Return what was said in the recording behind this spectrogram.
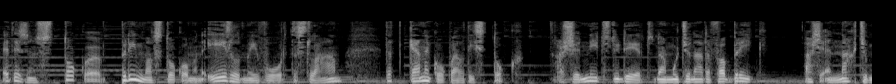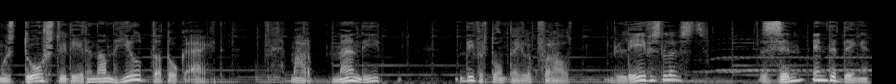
Het is een stok, een prima stok om een ezel mee voor te slaan. Dat ken ik ook wel, die stok. Als je niet studeert, dan moet je naar de fabriek. Als je een nachtje moest doorstuderen, dan hielp dat ook echt. Maar Mandy, die vertoont eigenlijk vooral levenslust. Zin in de dingen.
